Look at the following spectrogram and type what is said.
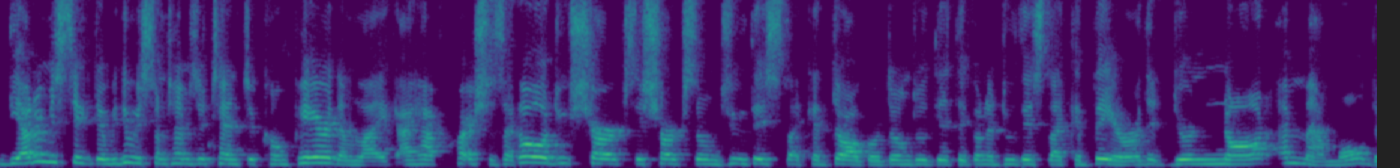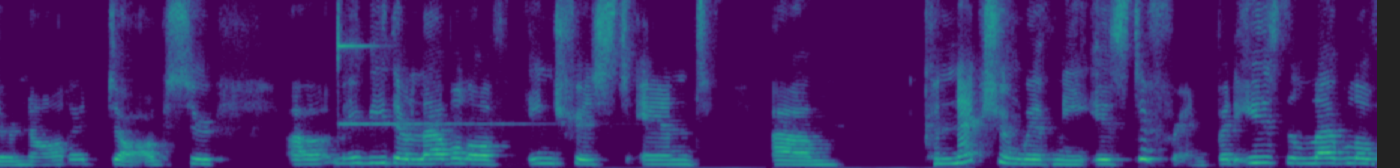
the other mistake that we do is sometimes we tend to compare them. Like I have questions like, oh, do sharks, the sharks don't do this like a dog or don't do this, they're going to do this like a bear. Or they're not a mammal, they're not a dog. So uh, maybe their level of interest and um, connection with me is different, but is the level of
